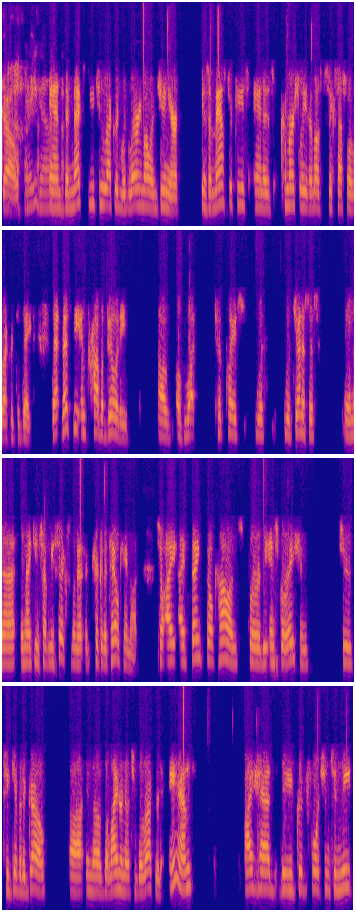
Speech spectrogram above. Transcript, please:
go. There you go. And the next U2 record with Larry Mullen Jr. is a masterpiece and is commercially the most successful record to date. That that's the improbability of of what took place with with Genesis in uh, in 1976 when a, a Trick of the Tail came out. So I, I thank Phil Collins for the inspiration to to give it a go uh, in the, the liner notes of the record. And I had the good fortune to meet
